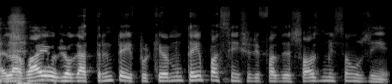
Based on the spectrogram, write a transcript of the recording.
Aí lá vai eu jogar 30 aí, porque eu não tenho paciência de fazer só as missãozinhas.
